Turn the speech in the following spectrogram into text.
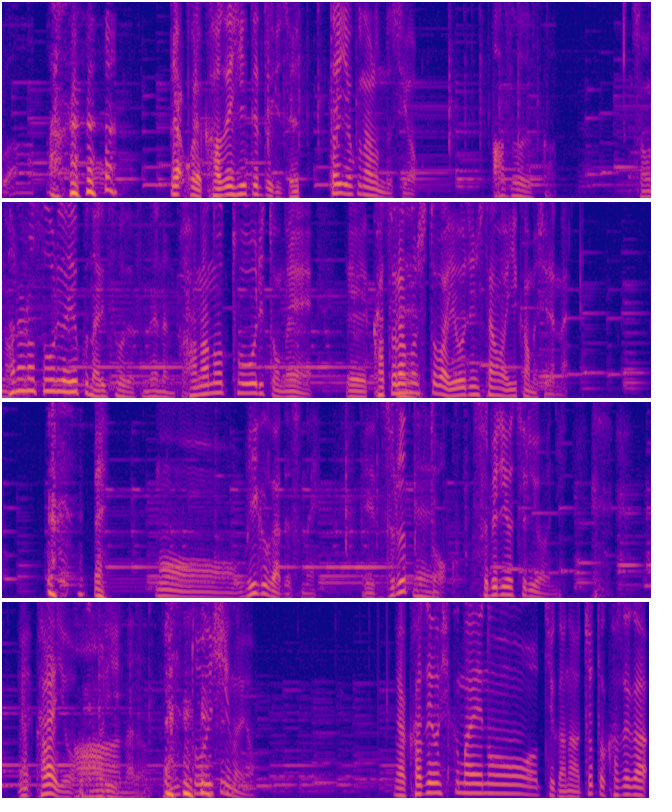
うわーいや、これ風邪ひいてるとき絶対良くなるんですよ。あ、そうですか。そうなんです。鼻の通りは良くなりそうですね、なんか。鼻の通りとね、えーカツラの人は用心した方がいいかもしれない。え もうウィグがですね、えーずるっえと滑り落ちるように。え辛いよ、つまり本当美味しいのよ。だから風邪をひく前のっていうかな、ちょっと風邪が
